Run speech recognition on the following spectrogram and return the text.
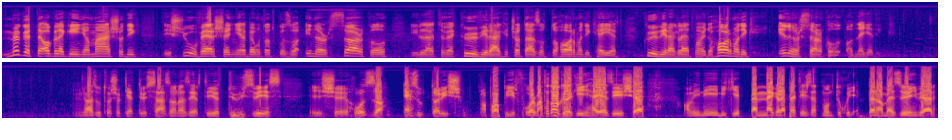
mögötte Aglegény a második, és jó versennyel bemutatkozva Inner Circle, illetve Kővirág csatázott a harmadik helyért. Kővirág lehet majd a harmadik, Inner Circle a negyedik. Az utolsó 200-on azért jött tűzvész, és hozza ezúttal is a papírformát. A Aglegény helyezése, ami némiképpen meglepetés, tehát mondtuk, hogy ebben a mezőnyben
